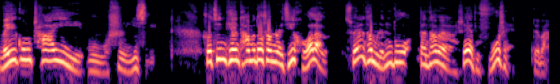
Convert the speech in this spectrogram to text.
围攻差异，武士已喜。说今天他们都上这儿集合来了，虽然他们人多，但他们啊谁也不服谁，对吧？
